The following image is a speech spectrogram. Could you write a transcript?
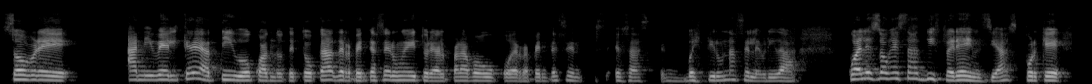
sobre a nivel creativo, cuando te toca de repente hacer un editorial para Vogue o de repente o sea, vestir una celebridad, ¿cuáles son esas diferencias? Porque,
